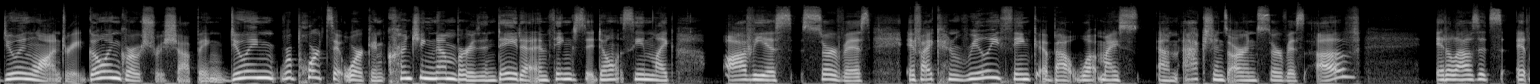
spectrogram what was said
doing laundry, going grocery shopping, doing reports at work, and crunching numbers and data and things that don't seem like obvious service if I can really think about what my um, actions are in service of? It allows its it,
